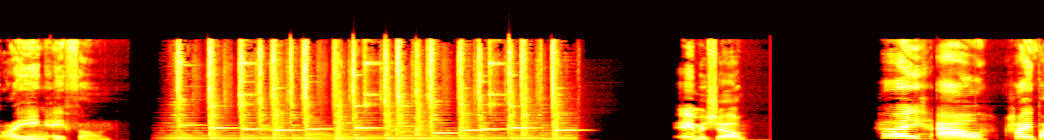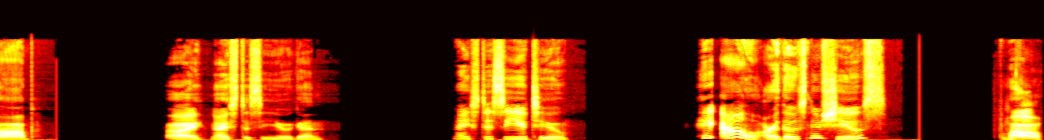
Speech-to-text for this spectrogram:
Buying a Phone. Hey, Michelle. Hi, Al. Hi, Bob. Hi, nice to see you again. Nice to see you too. Hey, Al, are those new shoes? Wow,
